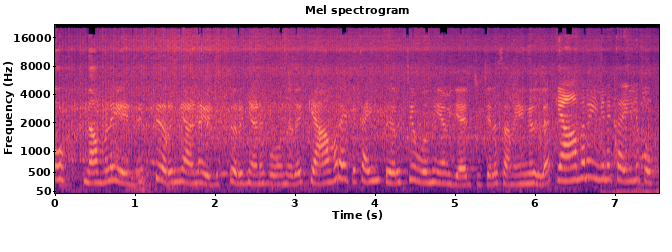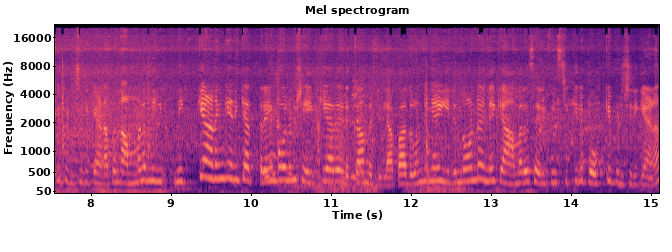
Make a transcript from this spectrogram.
ഓ നമ്മൾ എടുത്തെറിഞ്ഞാണ് എടുത്തെറിഞ്ഞാണ് പോകുന്നത്. ക്യാമറയൊക്കെ കയ്യിൽ തെറിച്ച് പോകുന്നു ഞാൻ വിചാരിച്ചു ചില സമയങ്ങളിൽ ക്യാമറ ഇങ്ങനെ കയ്യിൽ പൊക്കി പിടിച്ചിരിക്കുകയാണ്. അപ്പം നമ്മൾ നിൽക്കുകയാണെങ്കിൽ എനിക്ക് അത്രയും പോലും ഷെയ്ക്ക് ചെയ്യാതെ എടുക്കാൻ പറ്റില്ല. അപ്പോൾ അതുകൊണ്ട് ഞാൻ ഇരുന്നുകൊണ്ട് തന്നെ ക്യാമറ സെൽഫി സ്റ്റിക്കിൽ പൊക്കി പിടിച്ചിരിക്കുകയാണ്.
